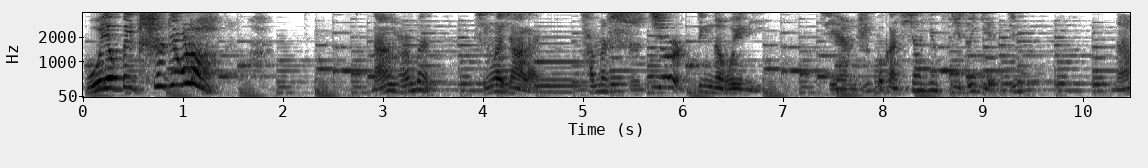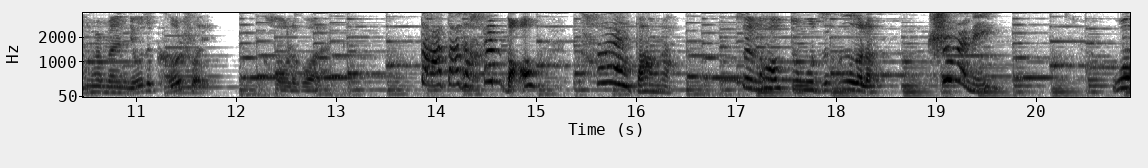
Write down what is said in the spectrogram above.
我要被吃掉了！男孩们停了下来，他们使劲儿盯着维尼，简直不敢相信自己的眼睛。男孩们流着口水靠了过来。大大的汉堡，太棒了！正好肚子饿了，吃了你。我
